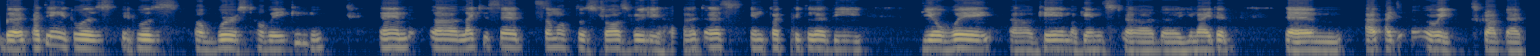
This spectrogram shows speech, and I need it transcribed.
but I think it was it was a worst away game. And uh, like you said, some of those draws really hurt us. In particular, the the away uh, game against uh, the United. Um, I, I, oh wait, scrap that.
